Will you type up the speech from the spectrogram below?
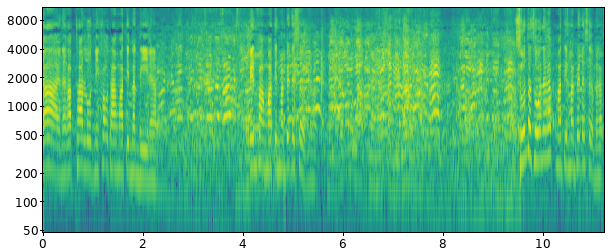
ได้นะครับ ถ้าหลุดนี่เข้าทางมาตินทันทีนะครับ เป็นฝั่งมาตินมันเพชรได้เสิร์ฟนะครับศูนย์ต่อศูนย์นะครับ มาตินมันเพชรได้เสิร์ฟนะครับ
